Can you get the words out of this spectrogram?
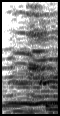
Selamat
